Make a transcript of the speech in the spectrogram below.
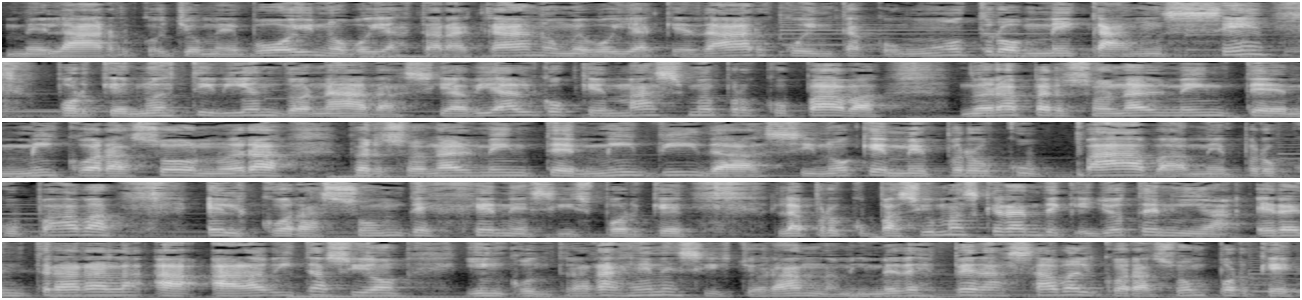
me largo, yo me voy, no voy a estar acá, no me voy a quedar, cuenta con otro, me cansé porque no estoy viendo nada. Si había algo que más me preocupaba, no era personalmente mi corazón, no era personalmente mi vida, sino que me preocupaba, me preocupaba el corazón de Génesis, porque la preocupación más grande que yo tenía era entrar a la, habitación y encontrar a Génesis llorando. A mí me despedazaba el corazón porque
